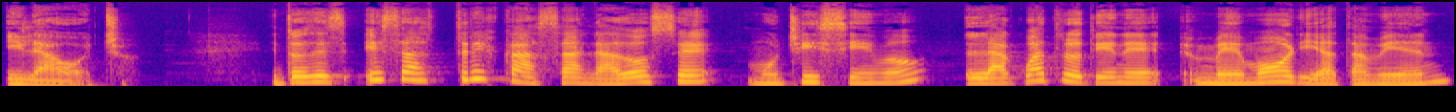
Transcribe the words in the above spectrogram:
y la 8. Entonces, esas tres casas, la 12 muchísimo, la 4 tiene memoria también,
